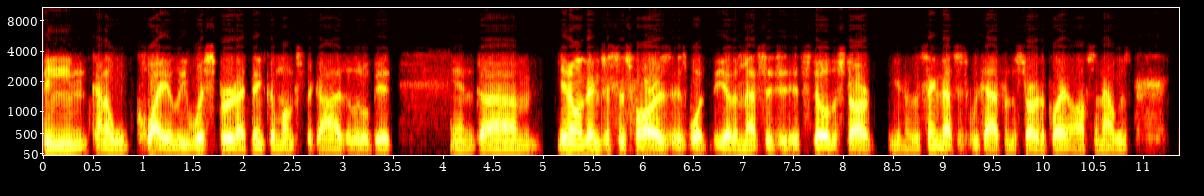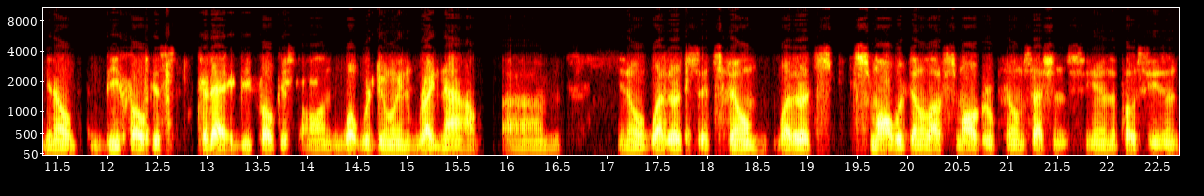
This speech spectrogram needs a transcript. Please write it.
theme, kind of quietly whispered, I think, amongst the guys a little bit. And, um, you know, and then just as far as, as what the other message, it's still the start, you know, the same message we've had from the start of the playoffs. And that was, you know, be focused today, be focused on what we're doing right now. Um, you know, whether it's, it's film, whether it's small, we've done a lot of small group film sessions here in the postseason,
